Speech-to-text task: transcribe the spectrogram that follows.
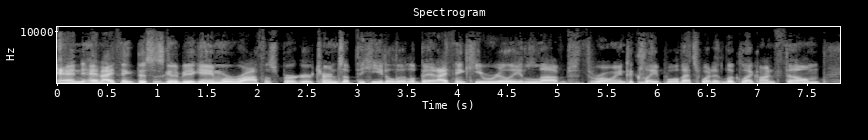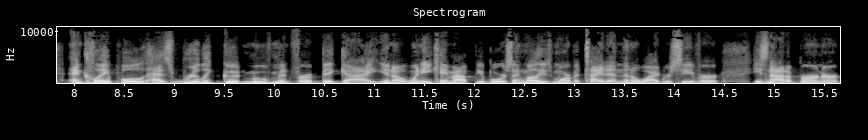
And and I think this is going to be a game where Roethlisberger turns up the heat a little bit. I think he really loved throwing to Claypool. That's what it looked like on film. And Claypool has really good movement for a big guy. You know, when he came out, people were saying, "Well, he's more of a tight end than a wide receiver. He's not a burner."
